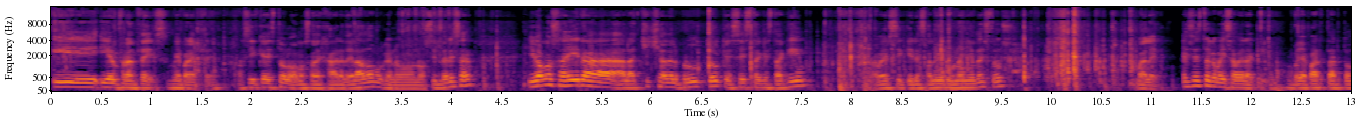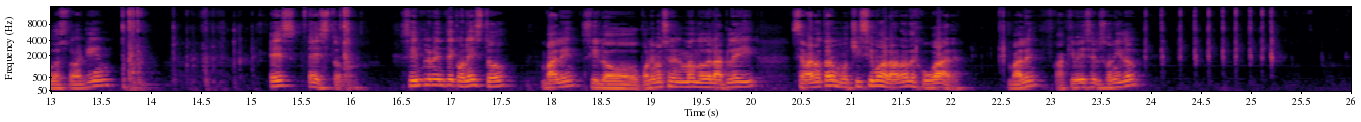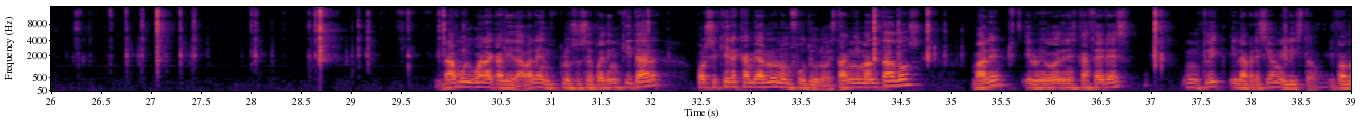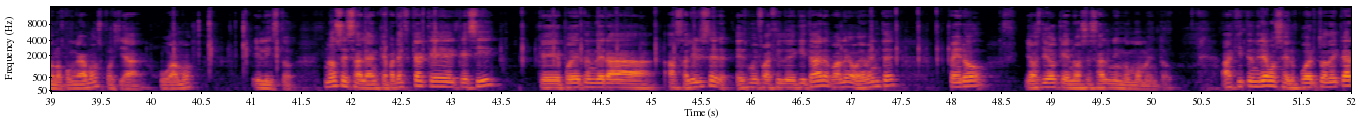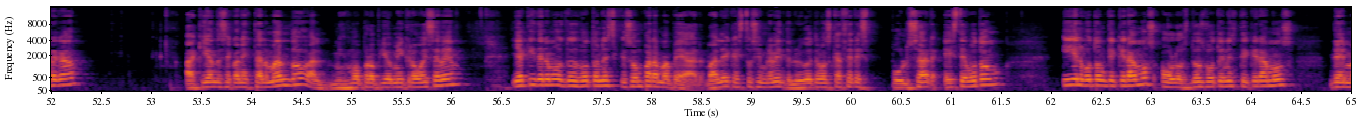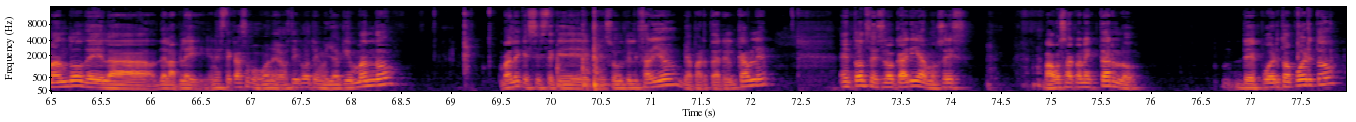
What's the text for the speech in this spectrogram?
Y, en francés, me parece. Así que esto lo vamos a dejar de lado porque no nos interesa. Y vamos a ir a, la chicha del producto, que es esta que está aquí. A ver si quiere salir un año de estos. Vale, es esto que vais a ver aquí. Voy a apartar todo esto de aquí. Es esto. Simplemente con esto, ¿vale? Si lo ponemos en el mando de la Play, se va a notar muchísimo a la hora de jugar, ¿vale? Aquí veis el sonido. Da muy buena calidad, ¿vale? Incluso se pueden quitar por si quieres cambiarlo en un futuro. Están imantados, ¿vale? Y lo único que tenéis que hacer es un clic y la presión y listo. Y cuando lo pongamos, pues ya jugamos y listo. No se sale, aunque parezca que, sí, que puede tender a, a, salirse, es muy fácil de quitar, ¿vale? Obviamente, pero ya os digo que no se sale en ningún momento. Aquí tendríamos el puerto de carga, aquí donde se conecta el mando, al mismo propio micro USB, y aquí tenemos dos botones que son para mapear, ¿vale? Que esto simplemente lo único que tenemos que hacer es pulsar este botón y el botón que queramos o los dos botones que queramos del mando de la, Play. En este caso, pues bueno, ya os digo, tengo yo aquí un mando, ¿vale? Que es este que, que suelo utilizar yo. Voy a apartar el cable. Entonces, lo que haríamos es, vamos a conectarlo de puerto a puerto.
